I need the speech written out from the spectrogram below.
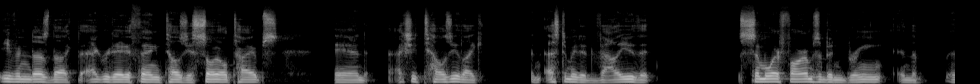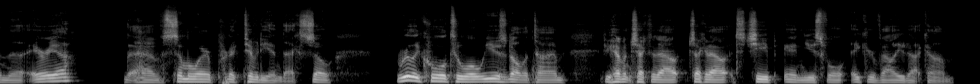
Even does the like the aggregated thing, tells you soil types, and actually tells you like an estimated value that similar farms have been bringing in the in the area that have similar productivity index. So Really cool tool. We use it all the time. If you haven't checked it out, check it out. It's cheap and useful. Acrevalue.com.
